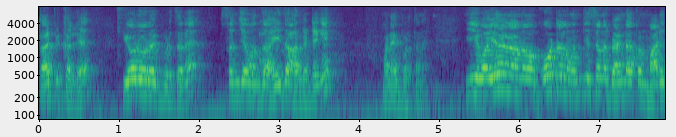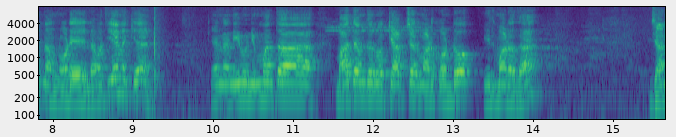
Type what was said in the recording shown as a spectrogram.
ಟ್ರಾಫಿಕಲ್ಲಿ ಏಳುವರೆಗೆ ಬಿಡ್ತಾನೆ, ಸಂಜೆ ಒಂದು ಐದು, ಆರು ಗಂಟೆಗೆ ಮನೆಗೆ ಬರ್ತಾನೆ. ಈ ವಯ ನಾನು ಕೋರ್ಟಲ್ಲಿ ಒಂದು ದಿವಸನ ಬ್ಯಾಂಡ್ ಹಾಕೊಂಡು ಮಾಡಿದ್ದು ನಾವು ನೋಡೇ ಇಲ್ಲ. ಮತ್ತು ಏನಕ್ಕೆ? ಏನು ನೀವು ನಿಮ್ಮಂಥ ಮಾಧ್ಯಮದವರು ಕ್ಯಾಪ್ಚರ್ ಮಾಡಿಕೊಂಡು ಇದು ಮಾಡೋದಾ? ಜನ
